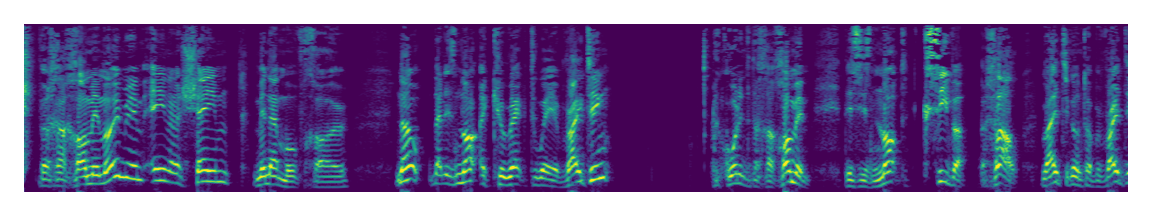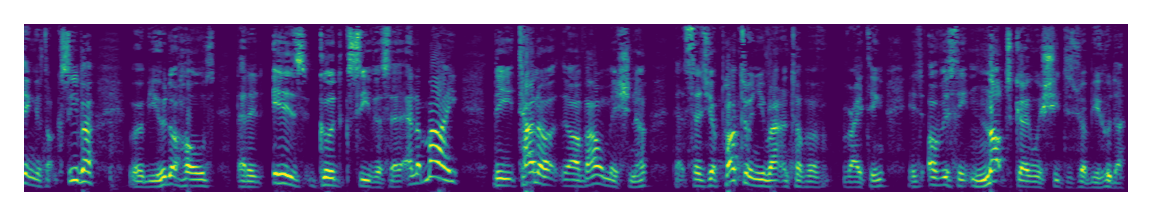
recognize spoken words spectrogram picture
V'chachamim oimrim ein Hashem min no, that is not a correct way of writing. According to the Chachomim, this is not ksiva, bechlal. Writing on top of writing is not ksiva. Rabbi Yehuda holds that it is good ksiva. So, and my, the Tana of our Mishnah that says your potter when you write on top of writing is obviously not going with Shittis Rabbi Yehuda,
